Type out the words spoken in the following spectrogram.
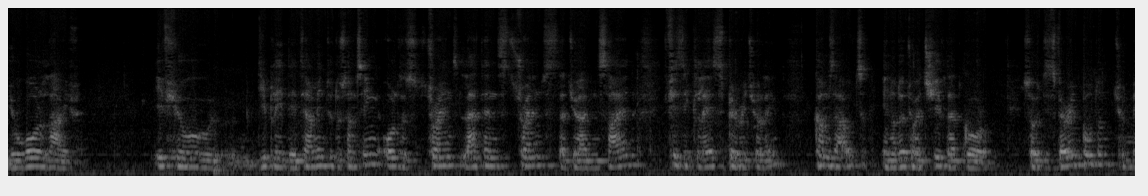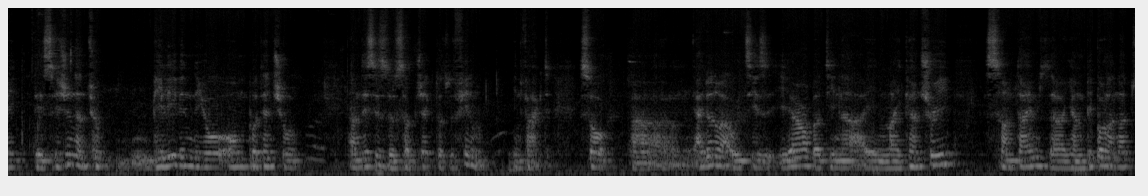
your whole life, if you deeply determined to do something, all the strength, latent strengths that you have inside, physically, spiritually, comes out in order to achieve that goal. So it's very important to make decision and to believe in your own potential. And this is the subject of the film, in fact. So uh, I don't know how it is here, but in, uh, in my country, sometimes uh, young people are not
